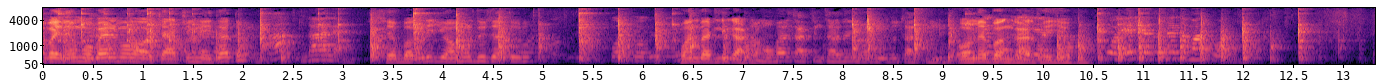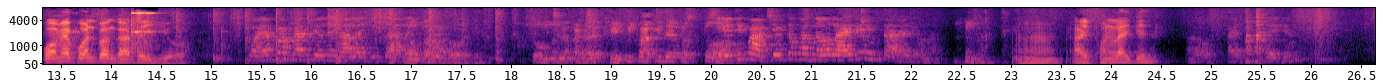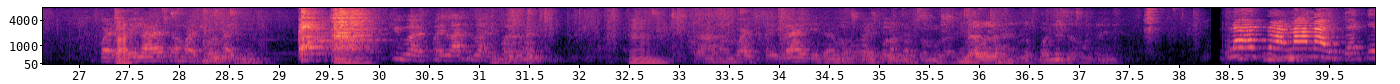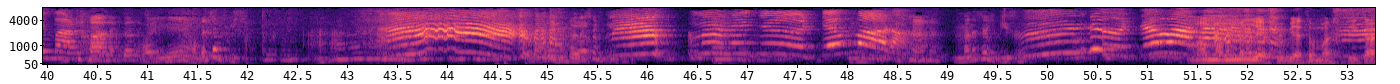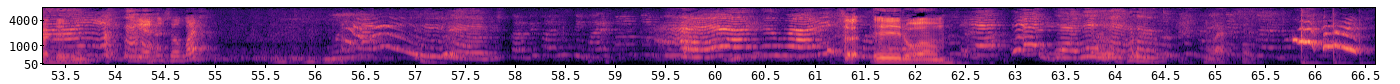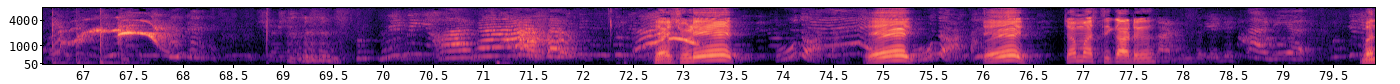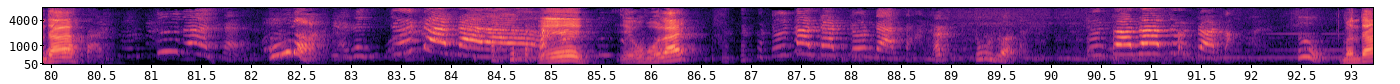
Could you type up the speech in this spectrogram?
ભાઈ ને મોબાઈલમાં ચાર્જિંગ નહીં થતું? ના લે છે બગડી ગયું અમૃતું જતું ફોન બદલી કાઢો. મોબાઈલ ચાર્જિંગ થાય છે ચાર્જિંગ નહીં. ઓમે ભંગાર થઈ ગયો. ઓમે ફોન. ભંગાર થઈ ગયો. આઈફોન પગાર થયો વાઈફાઈ લાયા તો વાઈફાઈ લાવી કી મમ્મી યશુ બે તો મસ્તી કાઢે છે એનું સોબત એ રોમ છોડી એ એ ચમચથી કાઢ બંધા એ એવું બોલાય बंदा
